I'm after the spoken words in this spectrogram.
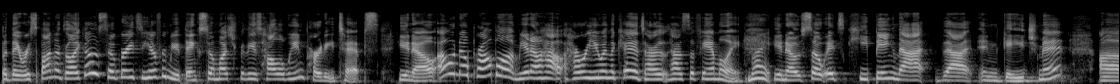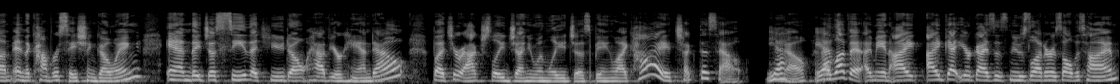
but they responded, they're like, oh, so great to hear from you. Thanks so much for these Halloween party tips. You know, oh, no problem. You know, how, how are you and the kids? How, how's the family? Right. You know, so it's keeping that that engagement um, and the conversation going. And they just see that you don't have your hand out, but you're actually genuinely just being like, hi, check this out. Yeah, You know, yeah. I love it. I mean, I, I get your guys' newsletters all the time.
